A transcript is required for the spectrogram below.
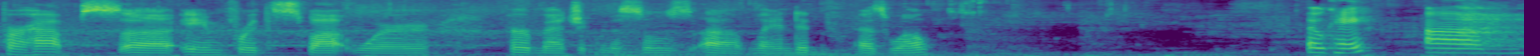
perhaps uh, aim for the spot where her magic missiles uh, landed as well. Okay. Um,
